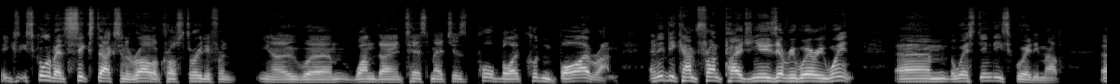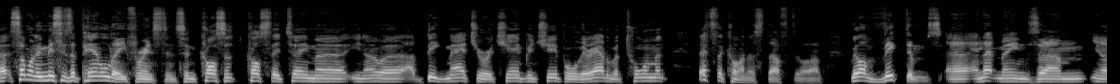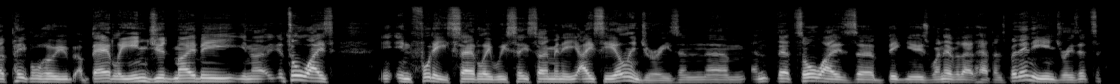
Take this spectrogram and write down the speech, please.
He, scored about six ducks in a row across three different, you know, um, one day and test matches. Poor bloke couldn't buy a run. And he became front page news everywhere he went. Um, the West Indies squared him up. Uh, someone who misses a penalty, for instance, and costs costs their team a you know a, a, big match or a championship, or they're out of a tournament. That's the kind of stuff to love. We love victims, uh, and that means um, you know people who are badly injured. Maybe you know it's always in footy. Sadly, we see so many ACL injuries, and um, and that's always uh, big news whenever that happens. But any injuries, it's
